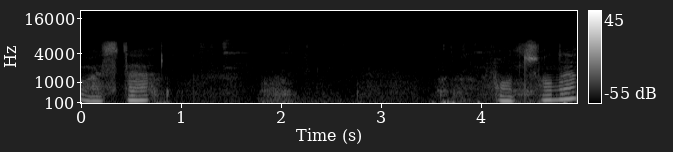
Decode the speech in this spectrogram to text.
OST włączone.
